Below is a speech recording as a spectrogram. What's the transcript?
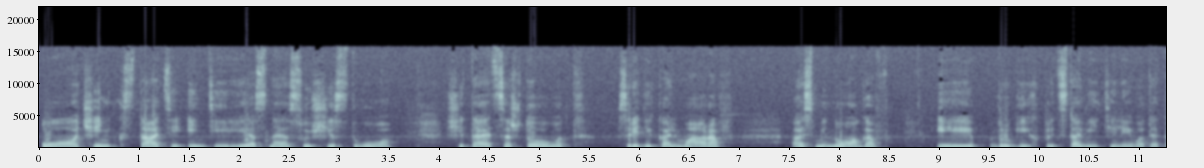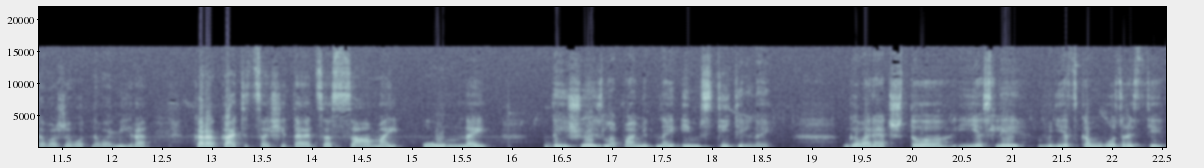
очень, кстати, интересное существо. Считается, что вот среди кальмаров, осьминогов и других представителей вот этого животного мира – Каракатица считается самой умной, да еще и злопамятной и мстительной. Говорят, что если в детском возрасте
